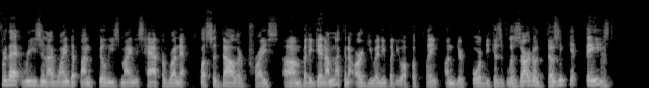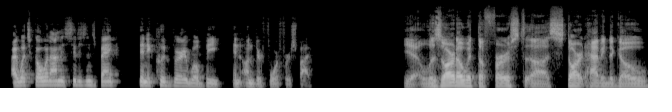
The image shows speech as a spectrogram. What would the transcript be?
For that reason, I wind up on Phillies minus half a run at plus a dollar price. Um, but again, I'm not going to argue anybody off of playing under four because if Luzardo doesn't get mm-hmm. phased mm-hmm. by what's going on in Citizens Bank, then it could very well be an under four first five. Yeah, Luzardo with the first uh, start having to go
